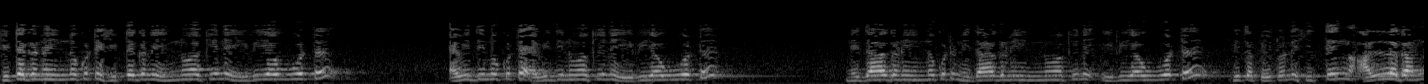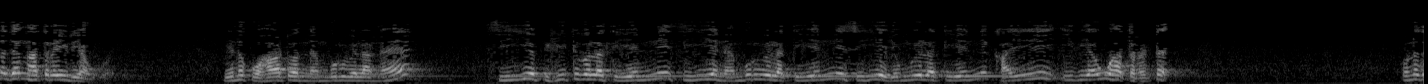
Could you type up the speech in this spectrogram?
හිටගෙන ඉන්නකොට හිටගෙන ඉන්නවා කියන ඉරියව්වට ඇවිදිනකොට ඇවිදිනවා කියන ඉරියව්වට නිදාගෙන ඉන්නකොට නිදාගෙන ඉන්නවා කියන ඉරියව්වට හිත පිටවන්න හිතෙන් අල්ල ගන්න දැන් හතර ඉරියව්ව වෙන කොහාටවත් නැඹුරු වෙලා නැහැ සිහිය පිහිටවලා තියෙන්නේ සිහිය නැඹුරු වෙලා තියෙන්නේ සිහිය යොමු වෙලා තියෙන්නේ කයේ ඉරියව් හතරට. ඔන්නද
